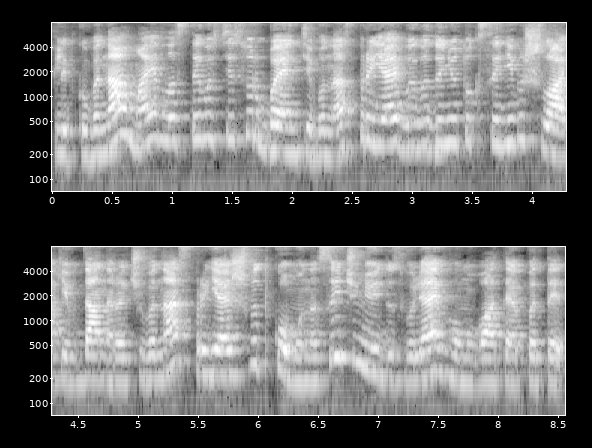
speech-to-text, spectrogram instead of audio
Клітковина має властивості сорбентів, вона сприяє виведенню токсинів і шлаків. Дана речовина сприяє швидкому насиченню і дозволяє вгамувати апетит.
